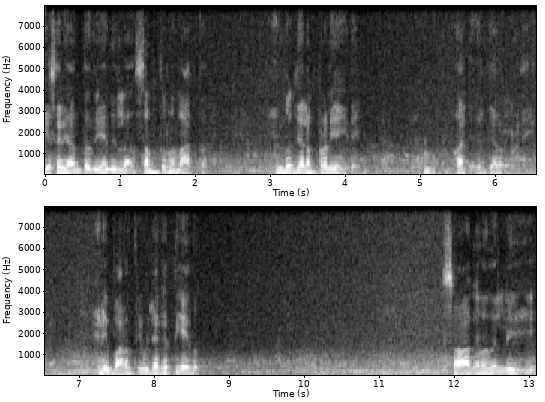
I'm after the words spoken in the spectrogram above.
ಈ ಸರಿ ಅಂಥದ್ದು ಏನಿಲ್ಲ, ಸಮತೋಲನ ಆಗ್ತದೆ. ಇನ್ನೂ ಜಲಪ್ರಳಯ ಇದೆ. ರಾಜ್ಯದಲ್ಲಿ ಜಲಪ್ರಳಯ ಇದೆ. ಇಡೀ ಭಾರತ ಇವು ಜಗತ್ತಿಗೆ ಇದು. ಸಾಗರದಲ್ಲಿ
